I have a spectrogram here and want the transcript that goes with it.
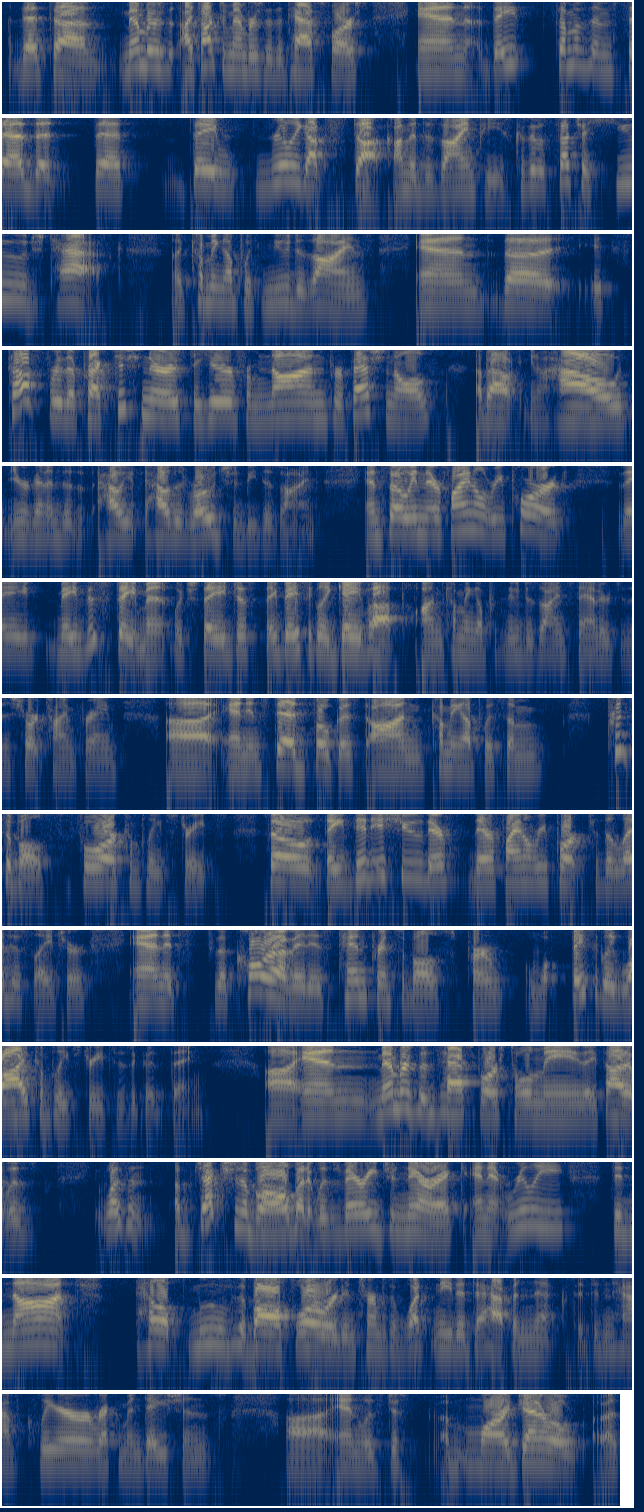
that uh, members, I talked to members of the task force, and they, some of them said that, that they really got stuck on the design piece because it was such a huge task, like coming up with new designs. And the, it's tough for the practitioners to hear from non-professionals about you know, how, you're gonna how, how the road should be designed. And so in their final report, they made this statement, which they just they basically gave up on coming up with new design standards in this short time frame, uh, and instead focused on coming up with some principles for complete streets. So they did issue their, their final report to the legislature, and it's the core of it is 10 principles for basically why complete streets is a good thing. Uh, and members of the task force told me they thought it was it wasn't objectionable, but it was very generic, and it really did not help move the ball forward in terms of what needed to happen next. It didn't have clear recommendations uh, and was just a more general uh,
